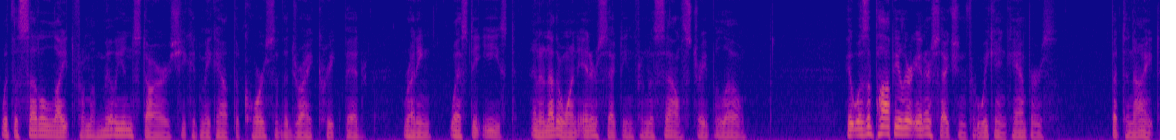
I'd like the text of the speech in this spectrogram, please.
With the subtle light from a million stars, she could make out the course of the dry creek bed running west to east, and another one intersecting from the south straight below. It was a popular intersection for weekend campers, but tonight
